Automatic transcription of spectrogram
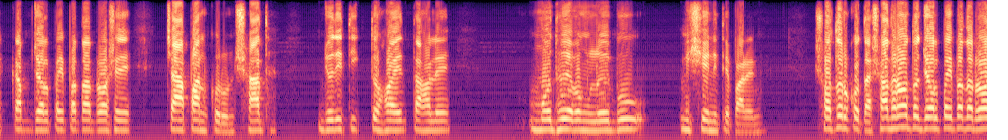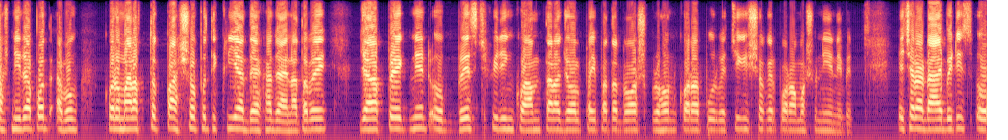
এক কাপ জলপাই পাতার রসে চা পান করুন। স্বাদ যদি তিক্ত হয়, তাহলে মধু এবং লেবু মিশিয়ে নিতে পারেন। সতর্কতা। সাধারণত জলপাই পাতার রস নিরাপদ এবং কোনো মারাত্মক পার্শ্ব প্রতিক্রিয়া দেখা যায় না। তবে যারা প্রেগনেন্ট ও ব্রেস্ট ফিডিং করান তারা জলপাই পাতার রস গ্রহণ করার পূর্বে চিকিৎসকের পরামর্শ নিয়ে নেবেন। এছাড়া ডায়াবেটিস ও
